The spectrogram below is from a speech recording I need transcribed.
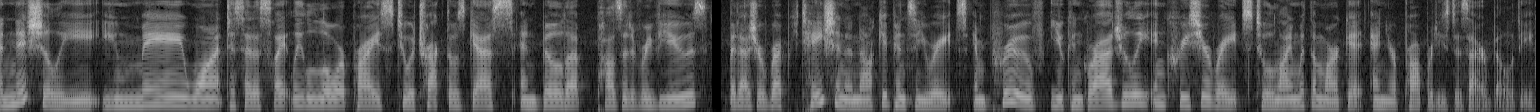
Initially, you may want to set a slightly lower price to attract those guests and build up positive reviews. But as your reputation and occupancy rates improve, you can gradually increase your rates to align with the market and your property's desirability.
